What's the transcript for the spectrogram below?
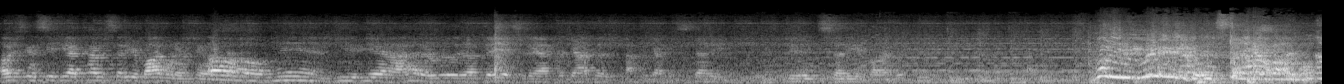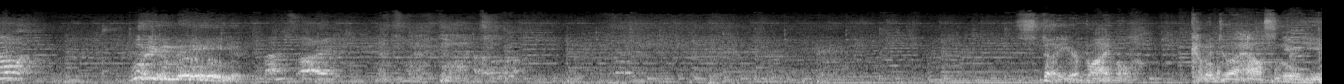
I was just going to see if you had time to study your Bible and everything like that. Oh man, dude, yeah, I had a really rough day yesterday. I forgot to, I forgot to study. You didn't study your Bible? What do you mean you didn't study your Bible? What do you mean? I'm sorry. Study your Bible. Come into a house near you.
